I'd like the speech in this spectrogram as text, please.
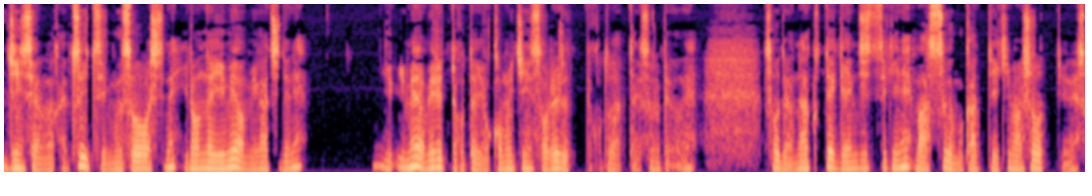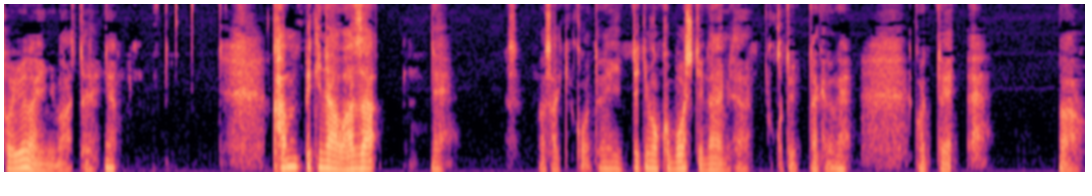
人生の中でついつい無双をしてね、いろんな夢を見がちでね、夢を見るってことは横道にそれるってことだったりするけどね。そうではなくて、現実的にね、まっすぐ向かっていきましょうっていうね、そういうような意味もあったりね。完璧な技。ね。まあ、さっきこうやってね、一滴もこぼしてないみたいなこと言ったけどね。こうやって、まあ、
